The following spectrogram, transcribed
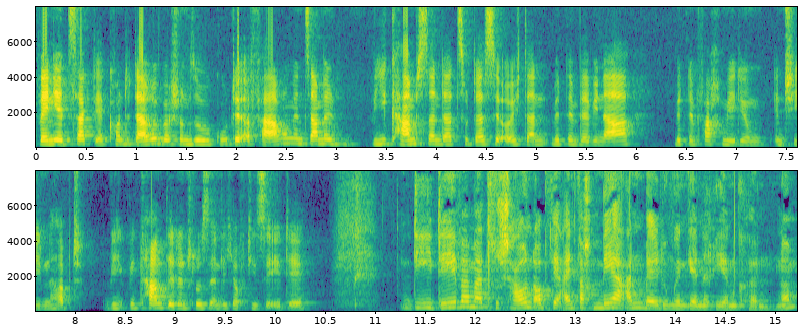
wenn ihr jetzt sagt, ihr konntet darüber schon so gute Erfahrungen sammeln, wie kam es dann dazu, dass ihr euch dann mit einem Webinar, mit einem Fachmedium entschieden habt? Wie, wie kamt ihr denn schlussendlich auf diese Idee? Die Idee war mal zu schauen, ob wir einfach mehr Anmeldungen generieren können. Ne?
